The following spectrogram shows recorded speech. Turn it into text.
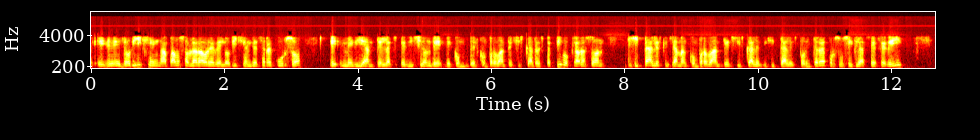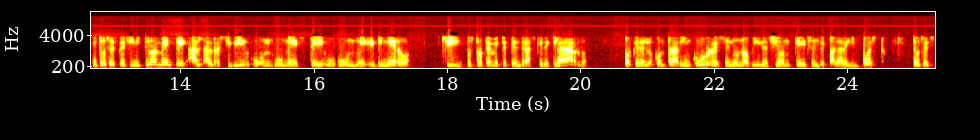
el origen, vamos a hablar ahora del origen de ese recurso, eh, mediante la expedición de, del comprobante fiscal respectivo, que ahora son digitales, que se llaman comprobantes fiscales digitales por Internet, por sus siglas CFDI. Entonces, definitivamente, al, al recibir un, un, este, un, eh, dinero, sí, pues propiamente tendrás que declararlo, porque de lo contrario incurres en una obligación que es el de pagar el impuesto. Entonces,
